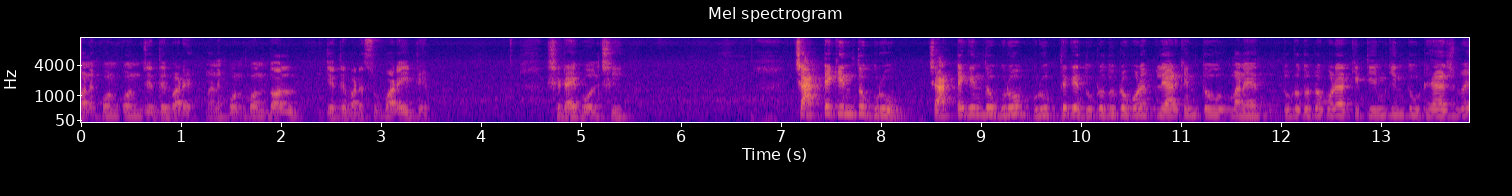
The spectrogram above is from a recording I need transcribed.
মানে কোন কোন যেতে পারে? মানে কোন কোন দল যেতে পারে সুপার এইটে? সেটাই বলছি। চারটে কিন্তু গ্রুপ। চারটে কিন্তু গ্রুপ গ্রুপ থেকে দুটো দুটো করে প্লেয়ার কিন্তু মানে দুটো দুটো করে আর কি টিম কিন্তু উঠে আসবে।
